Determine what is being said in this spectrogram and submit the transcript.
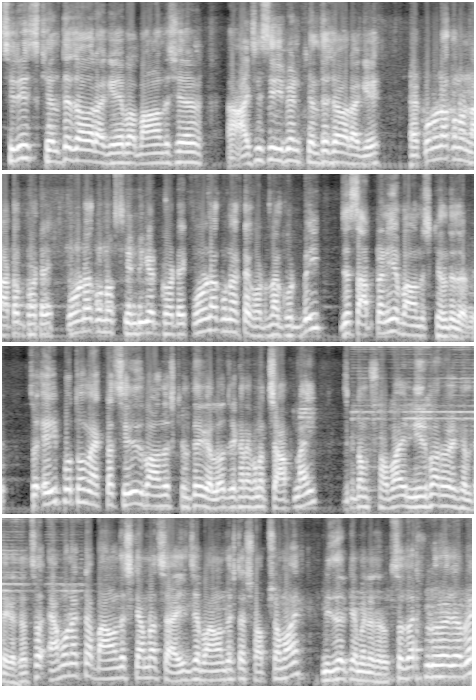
সিরিজ খেলতে যাওয়ার আগে বা বাংলাদেশের আইসিসি ইভেন্ট খেলতে যাওয়ার আগে কোনো না কোনো নাটক ঘটে, কোনো না কোনো সিন্ডিকেট ঘটে, কোনো না কোনো একটা ঘটনা ঘটবেই যে চাপটা নিয়ে বাংলাদেশ খেলতে যাবে। তো এই প্রথম একটা সিরিজ বাংলাদেশ খেলতে গেল, যেখানে কোনো চাপ নাই একদম সবাই নির্ভর হয়ে খেলতে গেছে। তো এমন একটা বাংলাদেশকে আমরা চাই যে বাংলাদেশটা সবসময় নিজেদেরকে মেলে ধরুক সোজা শুরু হয়ে যাবে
